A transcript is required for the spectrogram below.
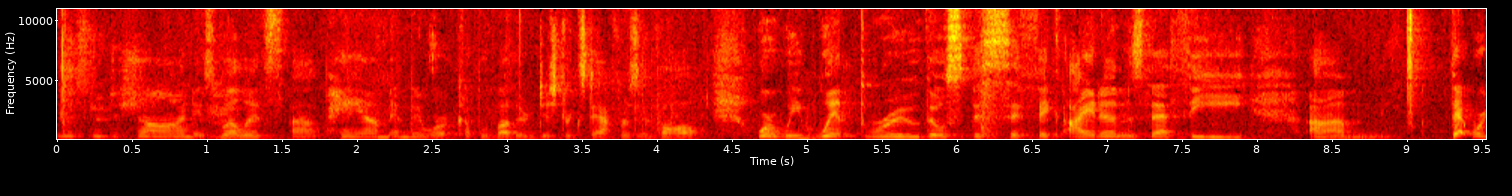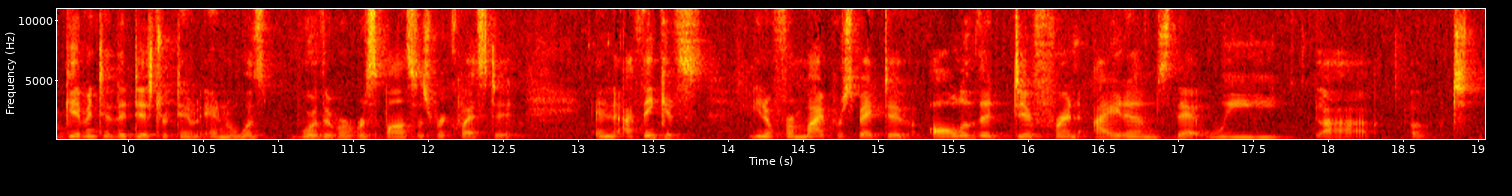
Mr. Duchon, as well as uh, Pam, and there were a couple of other district staffers involved, where we went through those specific items that the, um, that were given to the district and- and was, where there were responses requested. And I think it's, you know, from my perspective, all of the different items that we uh,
